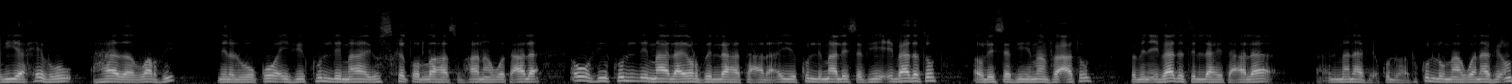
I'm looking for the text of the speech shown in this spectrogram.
هي حفظ هذا الظرف من الوقوع في كل ما يسخط الله سبحانه وتعالى أو في كل ما لا يرضي الله تعالى أي كل ما ليس فيه عبادة أو ليس فيه منفعة. فمن عبادة الله تعالى المنافع كلها فكل ما هو نافع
